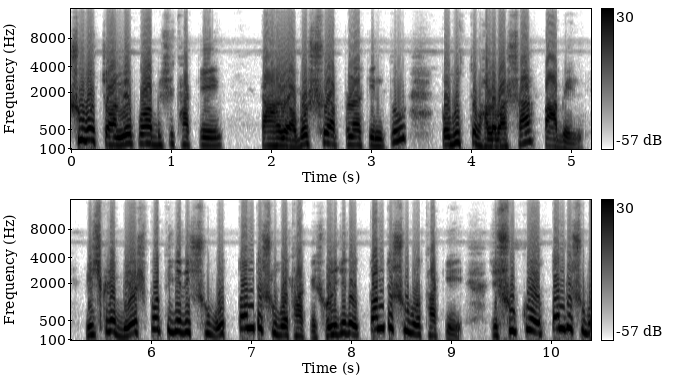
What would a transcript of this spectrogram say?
শুভ চন্দ্রের প্রভাব বেশি থাকে, তাহলে অবশ্যই আপনারা কিন্তু পবিত্র ভালোবাসা পাবেন। বিশেষ করে বৃহস্পতি যদি শুভ, অত্যন্ত শুভ থাকে, শনি যদি অত্যন্ত শুভ থাকে, যে শুক্র অত্যন্ত শুভ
